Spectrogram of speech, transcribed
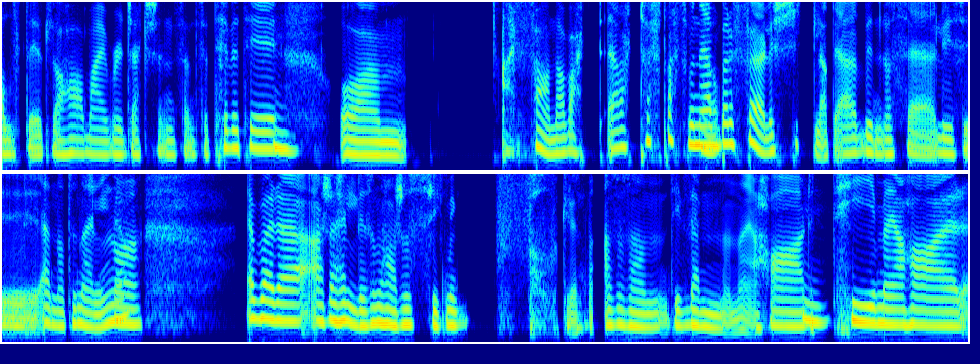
alltid til å ha my rejection sensitivity, Mm. og um, Nei, faen, det har vært, det har vært tøft, ass, men jeg Ja. bare føler skikkelig at jeg begynner å se lys i enden av tunnelen, Ja. og jeg bare er så heldig som har så sykt mye folk rundt meg. Altså sånn, de vennene jeg har, det Mm. teamet jeg har.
